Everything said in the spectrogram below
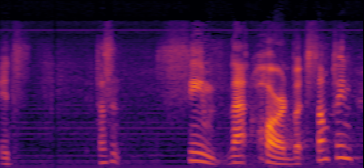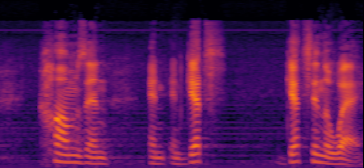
It's, it doesn't seem that hard, but something comes and, and, and gets, gets in the way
